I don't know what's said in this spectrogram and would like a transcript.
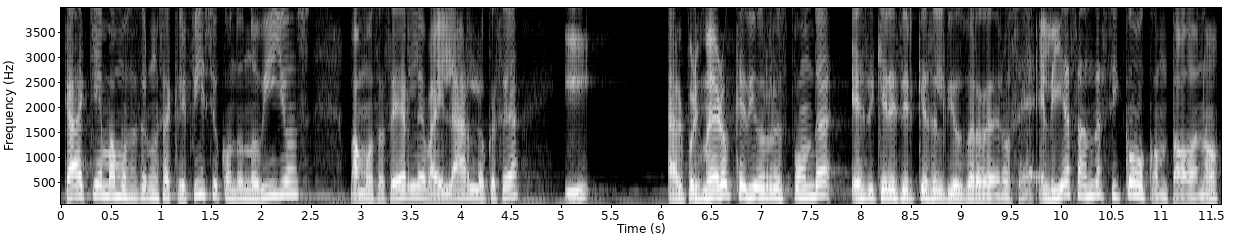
Cada quien vamos a hacer un sacrificio con dos novillos, vamos a hacerle, bailar, lo que sea. Y al primero que Dios responda, ese quiere decir que es el Dios verdadero. O sea, Elías anda así como con todo, ¿no?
